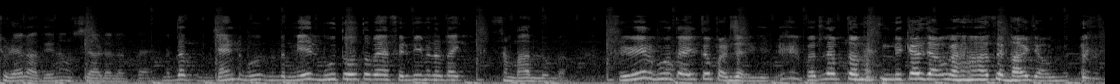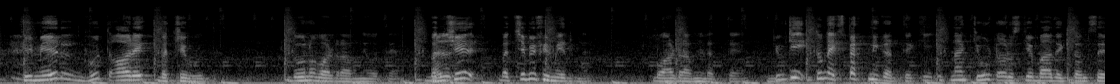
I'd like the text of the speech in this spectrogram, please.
चुड़ैल आती है ना उससे ज़्यादा लगता है। मतलब जेंट भूत मतलब मेल भूत हो तो मैं फिर भी मतलब लाइक संभाल लूँगा। फीमेल भूत आई तो पड़ जाएगी। मतलब तो मैं निकल जाऊँगा वहाँ से भाग जाऊँगा। फीमेल भूत और एक बच्चे भूत। दोनों बहुत डरावने होते हैं। बच्चे बच्चे भी फीमेल में बहुत डरावने लगते हैं। क्योंकि तुम एक्सपेक्ट नहीं करते कि इतना क्यूट और उसके बाद एकदम से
